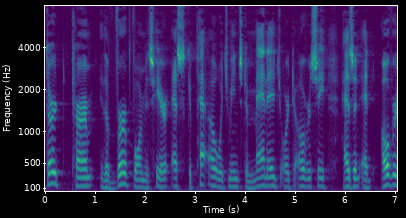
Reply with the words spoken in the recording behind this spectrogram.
third term, the verb form is here, episkopeo, which means to manage or to oversee, has an ad, over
